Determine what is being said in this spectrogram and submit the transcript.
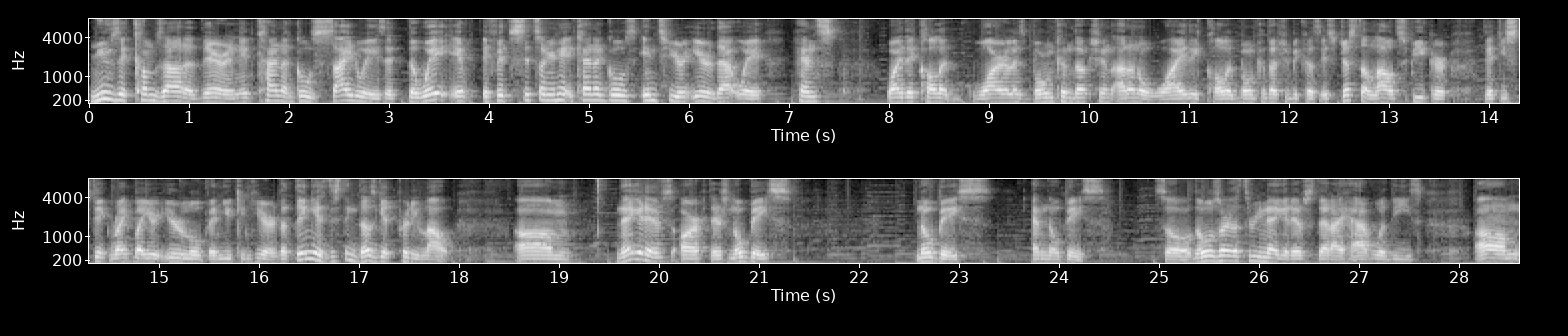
Music comes out of there and it kind of goes sideways. It, the way, if, if it sits on your head, it kind of goes into your ear that way. Hence, why they call it wireless bone conduction. I don't know why they call it bone conduction because it's just a loudspeaker that you stick right by your earlobe and you can hear. The thing is, this thing does get pretty loud. Um, negatives are there's no bass, no bass, and no bass. So those are the three negatives that I have with these. Um,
